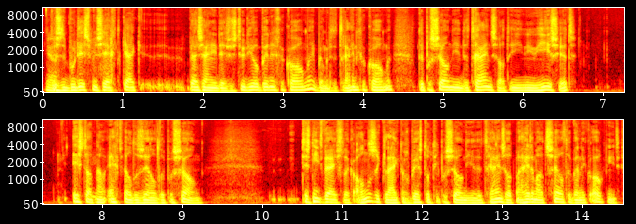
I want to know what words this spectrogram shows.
Ja. Dus het boeddhisme zegt, kijk, wij zijn in deze studio binnengekomen. Ik ben met de trein gekomen. De persoon die in de trein zat en die nu hier zit... is dat nou echt wel dezelfde persoon? Het is niet wezenlijk anders. Ik lijk nog best op die persoon die in de trein zat. Maar helemaal hetzelfde ben ik ook niet.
